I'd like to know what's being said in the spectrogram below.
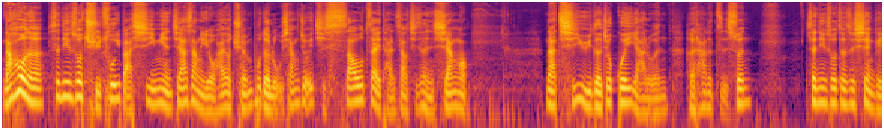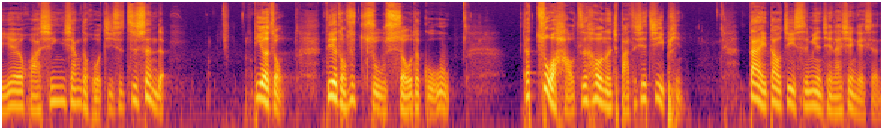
然后呢，圣经说取出一把细面，加上油，还有全部的乳香，就一起烧在坛上，其实很香哦。那其余的就归亚伦和他的子孙。圣经说这是献给耶和华馨香的火祭，是至圣的。第二种，第二种是煮熟的谷物。他做好之后呢，就把这些祭品带到祭司面前来献给神。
